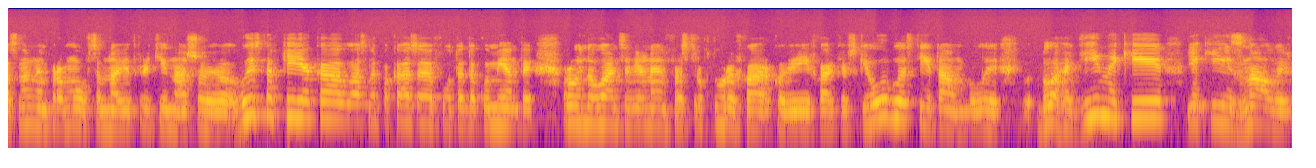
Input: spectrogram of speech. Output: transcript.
основним промовцем на відкритті нашої виставки, яка власне показує фотодокументи руйнувань цивільної інфраструктури в Харкові і в Харківській області. Там були благодійники, які знали,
